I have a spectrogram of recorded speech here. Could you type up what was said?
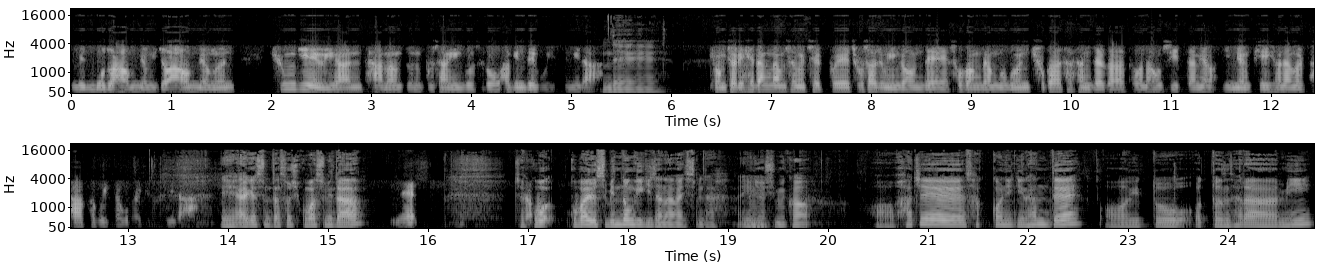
이게 모두 9명이죠. 9명은 흉기에 의한 사망 또는 부상인 것으로 확인되고 있습니다. 네. 경찰이 해당 남성을 체포해 조사 중인 가운데 소방당국은 추가 사상자가 더 나올 수 있다며 인명피해 현황을 파악하고 있다고 밝혔습니다. 네, 알겠습니다. 소식 고맙습니다. 네. 자, 고, 고발 뉴스 민동기 기자 나와 있습니다. 예. 안녕하십니까. 어, 화재 사건이긴 한데 어, 이또 어떤 사람이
